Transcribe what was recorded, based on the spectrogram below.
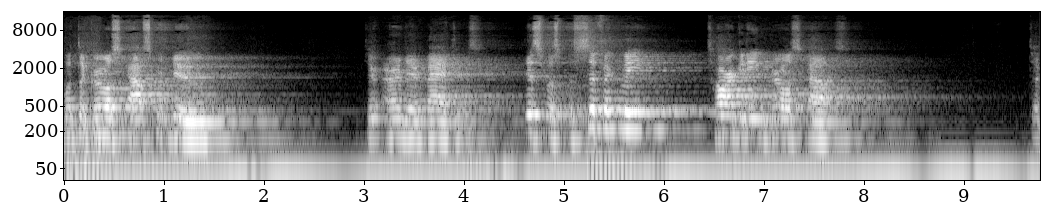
what the Girl Scouts can do to earn their badges. This was specifically targeting Girl Scouts to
